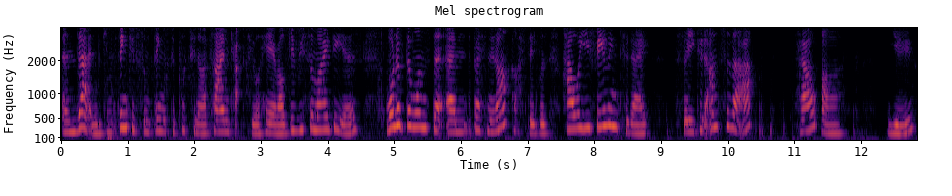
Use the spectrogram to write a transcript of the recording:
And then we can think of some things to put in our time capsule here. I'll give you some ideas. One of the ones that um, the person in our class did was, how are you feeling today? So you could answer that. How are you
